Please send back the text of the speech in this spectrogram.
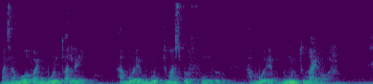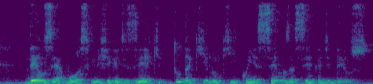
mas amor vai muito além. Amor é muito mais profundo, amor é muito maior. Deus é amor significa dizer que tudo aquilo que conhecemos acerca de Deus,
